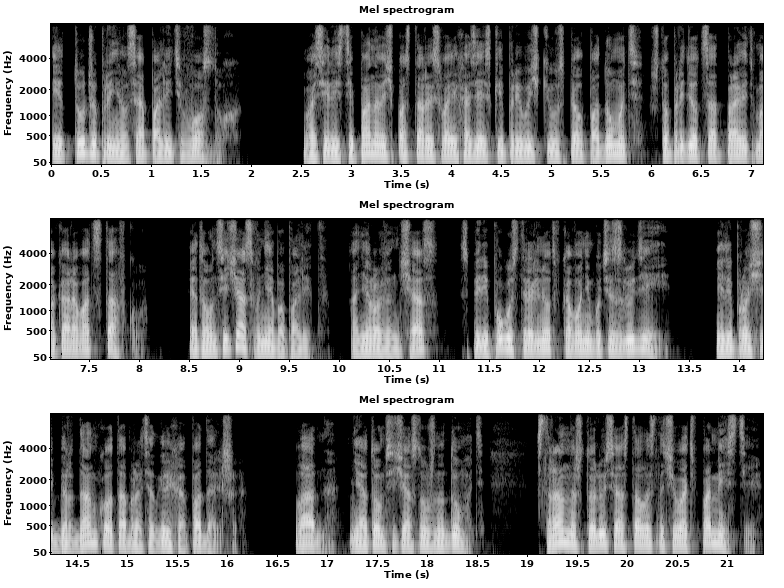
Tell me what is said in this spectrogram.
и тут же принялся палить воздух. Василий Степанович по старой своей хозяйской привычке успел подумать, что придется отправить Макара в отставку. Это он сейчас в небо палит, а не ровен час, с перепугу стрельнет в кого-нибудь из людей. Или проще берданку отобрать от греха подальше. Ладно, не о том сейчас нужно думать. Странно, что Люся осталась ночевать в поместье.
